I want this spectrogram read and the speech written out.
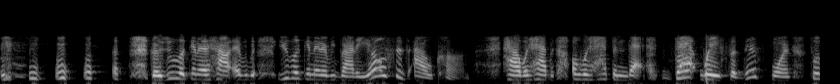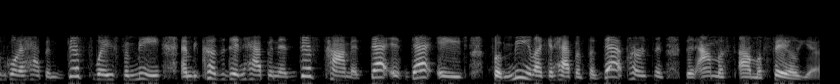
because you're looking at how everybody you're looking at everybody else's outcome, how it happened. Oh, it happened that that way for this one, so it's going to happen this way for me. And because it didn't happen at this time, at that at that age, for me, like it happened for that person, then I'm a I'm a failure.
